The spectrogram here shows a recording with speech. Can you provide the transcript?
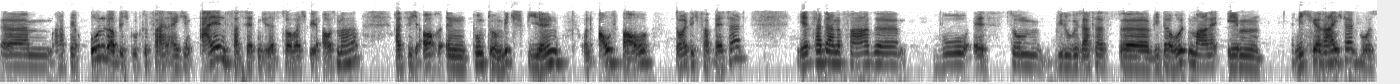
ähm, hat mir unglaublich gut gefallen, eigentlich in allen Facetten, die das Torwartspiel ausmachen. Hat sich auch in puncto Mitspielen und Aufbau deutlich verbessert. Jetzt hat er eine Phase, wo es zum, wie du gesagt hast, äh, wiederholten Male eben nicht gereicht hat, wo es,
